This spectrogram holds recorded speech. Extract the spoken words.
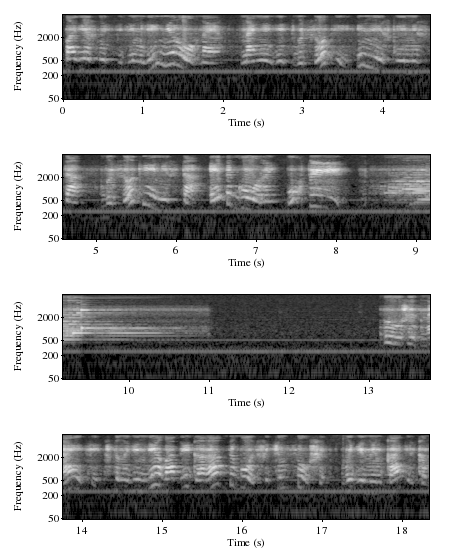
Поверхность Земли неровная. На ней есть высокие и низкие места. Высокие места – это горы. Ух ты! Вы уже знаете, что на Земле воды гораздо больше, чем суши. Водяным капелькам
